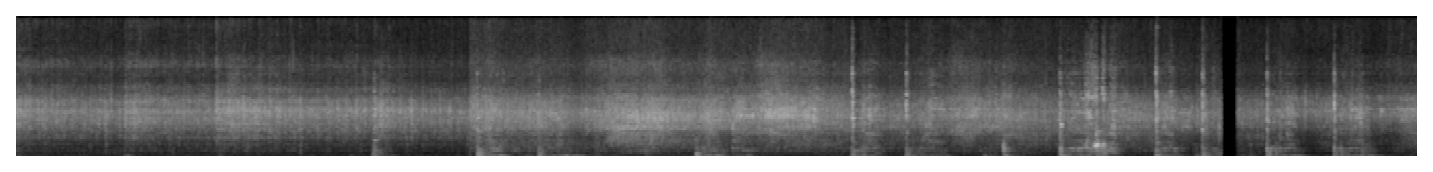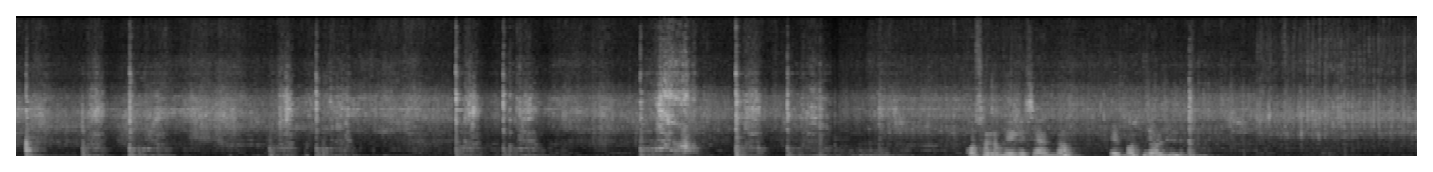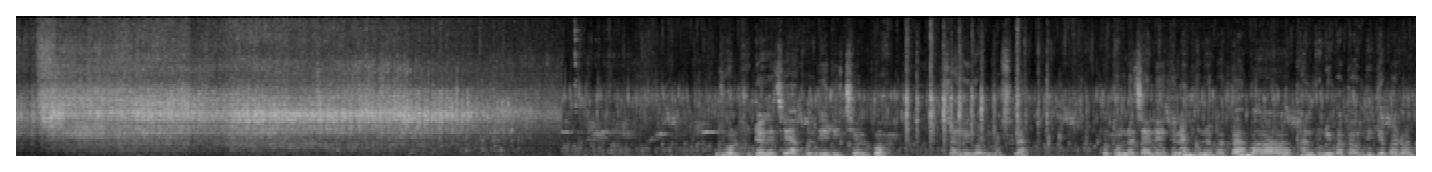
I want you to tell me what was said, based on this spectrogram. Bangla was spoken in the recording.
কষানো হয়ে গেছে একদম। এরপর জল ঢেলে দেবো। ঝোল ফুটে গেছে, এখন দিয়ে দিচ্ছি অল্প শাহি গরম মশলা। তো তোমরা চাইলে এখানে ধনে পাতা বা থানকুনি পাতাও দিতে পারো।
